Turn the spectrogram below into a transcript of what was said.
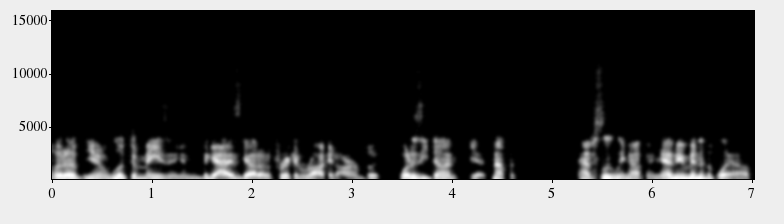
put up, you know, looked amazing and the guy's got a freaking rocket arm, but what has he done yet? Nothing. Absolutely nothing. He hasn't even been to the playoffs.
